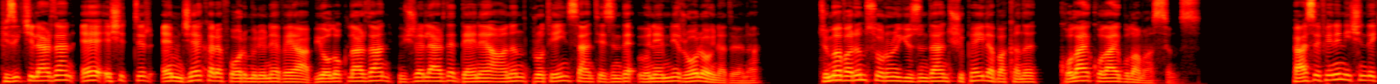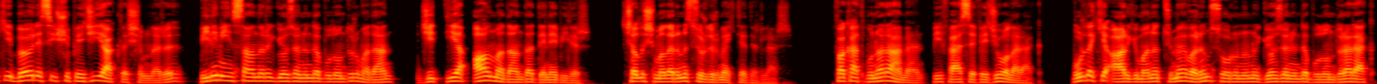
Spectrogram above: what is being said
Fizikçilerden E eşittir mc kare formülüne veya biyologlardan hücrelerde DNA'nın protein sentezinde önemli rol oynadığına, tümevarım sorunu yüzünden şüpheyle bakanı kolay kolay bulamazsınız. Felsefenin içindeki böylesi şüpheci yaklaşımları, bilim insanları göz önünde bulundurmadan, ciddiye almadan da denebilir. Çalışmalarını sürdürmektedirler. Fakat buna rağmen bir felsefeci olarak, buradaki argümanı tümevarım sorununu göz önünde bulundurarak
